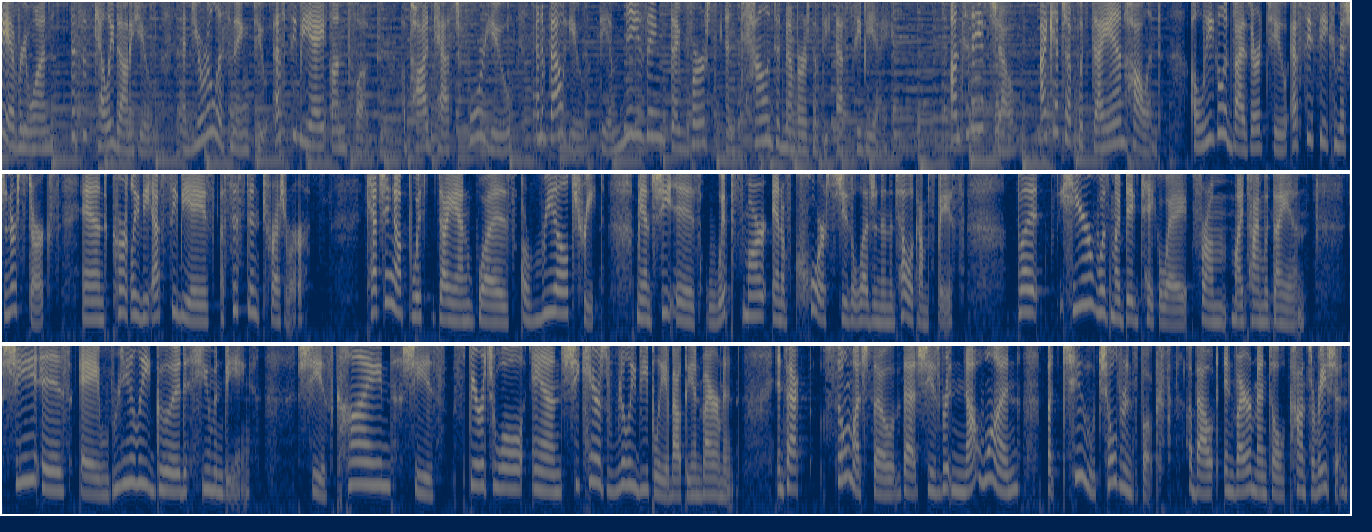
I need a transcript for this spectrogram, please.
Hey everyone, this is Kelly Donahue, and you're listening to FCBA Unplugged, a podcast for you and about you, the amazing, diverse, and talented members of the FCBA. On today's show, I catch up with Diane Holland, a legal advisor to FCC Commissioner Starks and currently the FCBA's Assistant Treasurer. Catching up with Diane was a real treat. Man, she is whip smart, and of course, she's a legend in the telecom space. But here was my big takeaway from my time with Diane she is a really good human being. She is kind, she's spiritual, and she cares really deeply about the environment. In fact, so much so that she's written not one, but two children's books about environmental conservation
